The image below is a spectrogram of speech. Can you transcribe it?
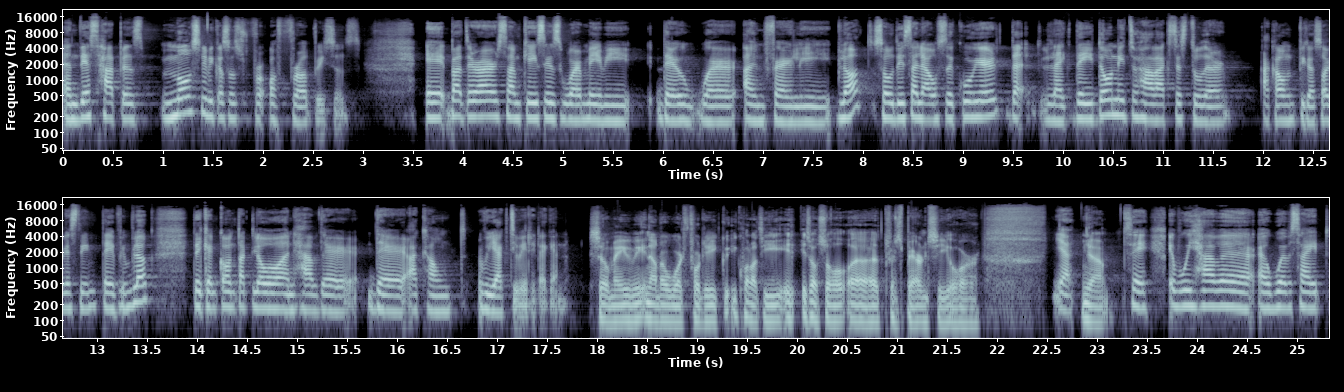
and this happens mostly because of, of fraud reasons. Uh, but there are some cases where maybe they were unfairly blocked, so this allows the courier that like they don't need to have access to their account because obviously they've been blocked. They can contact law and have their their account reactivated again. So maybe another word for the equality is also uh, transparency or yeah. Yeah. Say if we have a, a website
